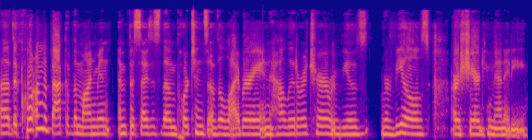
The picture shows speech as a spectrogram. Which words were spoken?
Uh, the quote on the back of the monument emphasizes the importance of the library and how literature reveals, reveals our shared humanity.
